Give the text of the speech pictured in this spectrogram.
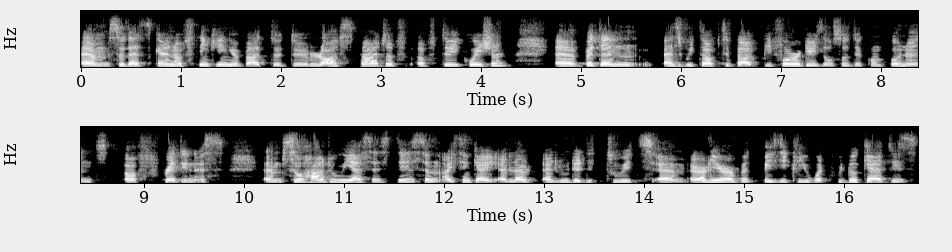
Um, so that's kind of thinking about the, the loss part of, of the equation. Uh, but then, as we talked about before, there's also the component of readiness. Um, so how do we assess this? And I think I, I alluded to it um, earlier, but basically what we look at is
